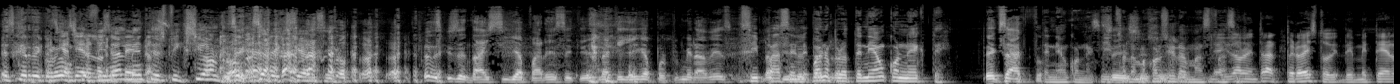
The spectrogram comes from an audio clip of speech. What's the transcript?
Es que recordemos que, finalmente 70s. es ficción, ¿no? Entonces dicen, ay, sí, ya parece que es la que llega por primera vez. Sí, pásele. Bueno, pero tenía un conecte. Exacto. Tenía un conecte. Sí, a lo sí, mejor sí, sí, era más le fácil. ayudaron a entrar. Pero esto de, meter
